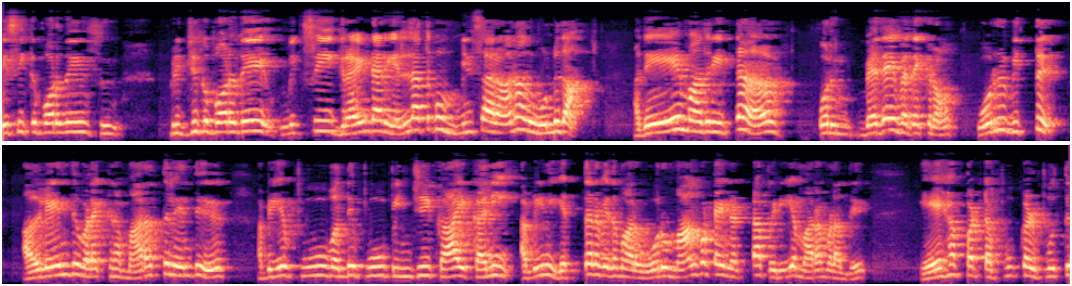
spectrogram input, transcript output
ஏசிக்கு போகிறது ஃப்ரிட்ஜுக்கு போகிறது மிக்ஸி கிரைண்டர் எல்லாத்துக்கும் மின்சாரம். ஆனால் அது ஒன்று தான் அதே மாதிரி தான் ஒரு விதை விதைக்கிறோம். ஒரு வித்து அதுலேருந்து விளைக்கிற மரத்துலேருந்து அப்படியே பூ வந்து பூ பிஞ்சு காய் கனி அப்படின்னு எத்தனை விதமாக இருக்கும். ஒரு மாங்கொட்டை நட்டா பெரிய மரம் வளர்ந்து ஏகப்பட்ட பூக்கள் பூத்து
